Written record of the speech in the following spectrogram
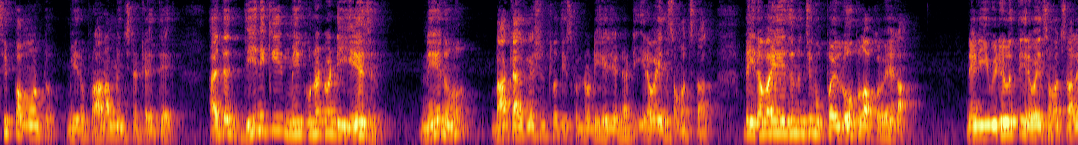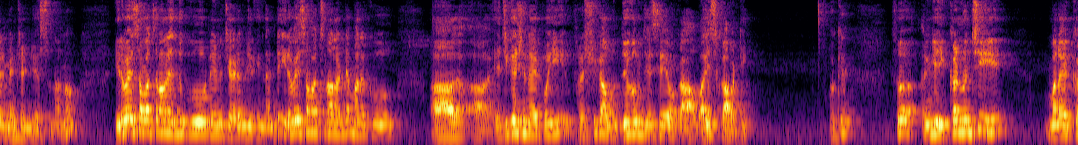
SIP amount మీరు ప్రారంభించినట్లయితే. అయితే దీనికి మీకున్నటువంటి ఏజ్ నేను నా క్యాలిక్యులేషన్స్లో తీసుకున్నటువంటి ఏజ్ ఏంటంటే ఇరవై ఐదు సంవత్సరాలు. అంటే ఇరవై ఐదు నుంచి ముప్పై లోపల ఒకవేళ నేను ఈ వీడియోలో అయితే ఇరవై ఐదు సంవత్సరాలని మెన్షన్ చేస్తున్నాను. ఇరవై సంవత్సరాలు ఎందుకు నేను చేయడం జరిగిందంటే ఇరవై సంవత్సరాలు అంటే మనకు ఎడ్యుకేషన్ అయిపోయి ఫ్రెష్గా ఉద్యోగం చేసే ఒక వయసు కాబట్టి. ఓకే? సో ఇంక ఇక్కడ నుంచి మన యొక్క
